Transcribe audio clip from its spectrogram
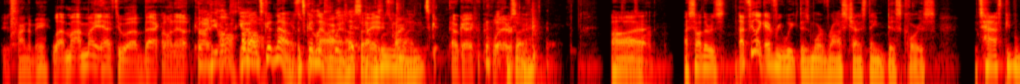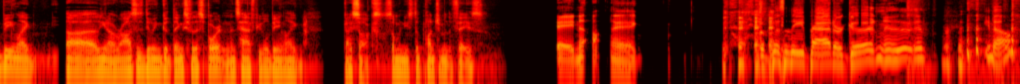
It's fine to me. well, I might, I might have to uh, back on out. come Uh, he looks Oh. oh good. no, it's good now. He's- It's good now. looks All right. I'm sorry. I was It's losing my fine. mind. It's good. Okay, I'm whatever. sorry. Uh, I saw there was. I feel like every week there's more Ross Chastain discourse. It's half people being like, uh, you know, Ross is doing good things for the sport, and it's half people being like, guy sucks. Someone needs to punch him in the face. Hey, no, uh, hey, publicity bad or good, uh, you know.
